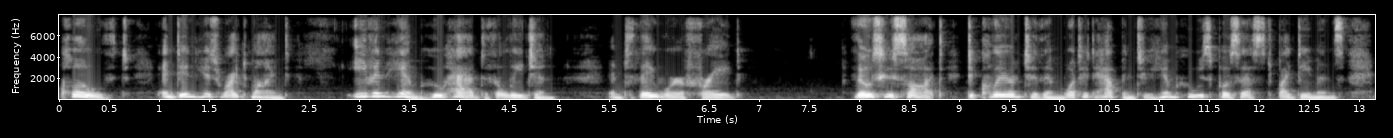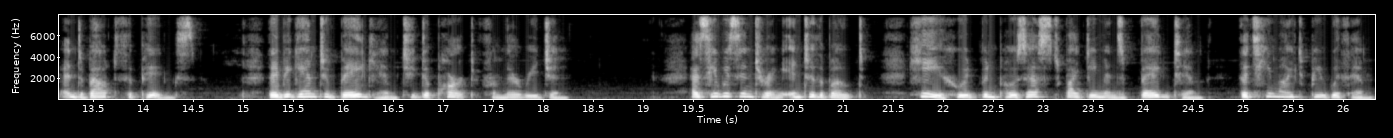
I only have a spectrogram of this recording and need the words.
clothed, and in his right mind, even him who had the legion and they were afraid. Those who saw it declared to them what had happened to him who was possessed by demons and about the pigs. They began to beg him to depart from their region. As he was entering into the boat, he who had been possessed by demons begged him that he might be with him.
